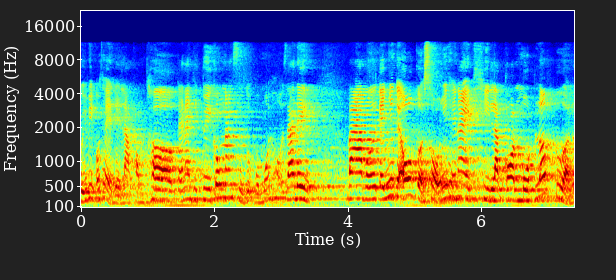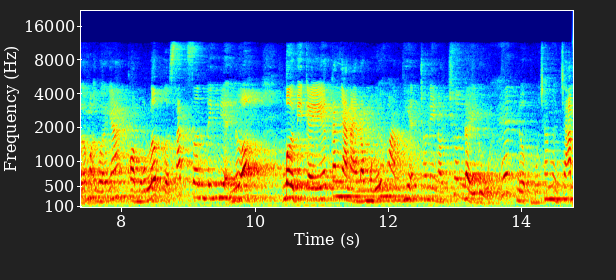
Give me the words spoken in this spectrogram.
quý vị có thể để làm phòng thờ, cái này thì tùy công năng sử dụng của mỗi hộ gia đình. Và với cái những cái ô cửa sổ như thế này thì là còn một lớp cửa nữa mọi người nhé, còn một lớp cửa sắt sơn tinh điện nữa. Bởi vì cái căn nhà này nó mới hoàn thiện cho nên nó chưa đầy đủ hết được 100%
